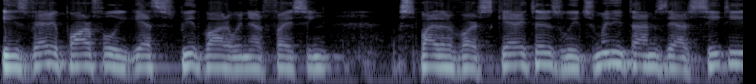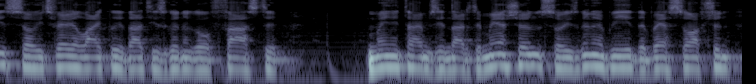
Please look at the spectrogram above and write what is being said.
He's very powerful. He gets speed bar when you're facing Spider-Verse characters, which many times they are cities, so it's very likely that he's going to go fast many times in that dimension, so he's going to be the best option.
